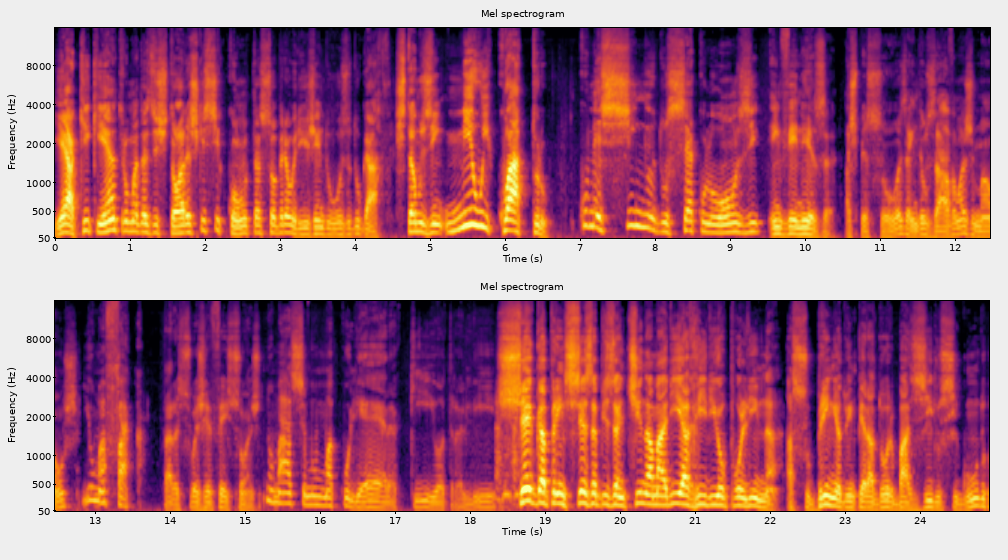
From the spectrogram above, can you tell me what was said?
E é aqui que entra uma das histórias que se conta sobre a origem do uso do garfo. Estamos em 1004, comecinho do século XI, em Veneza. As pessoas ainda usavam as mãos e uma faca para as suas refeições. No máximo, uma colher aqui, outra ali. Chega a princesa bizantina Maria Ririopolina, a sobrinha do imperador Basílio II,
